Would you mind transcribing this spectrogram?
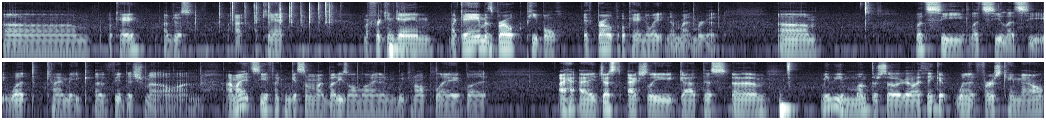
um, okay, I'm just, I, I can't, my freaking game, my game is broke, people. If broke, okay, no wait, never mind, we're good. Um, let's see, let's see, let's see, what can I make a Vidishma on? I might see if I can get some of my buddies online and we can all play, but I, I just actually got this, um, maybe a month or so ago. I think it when it first came out,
